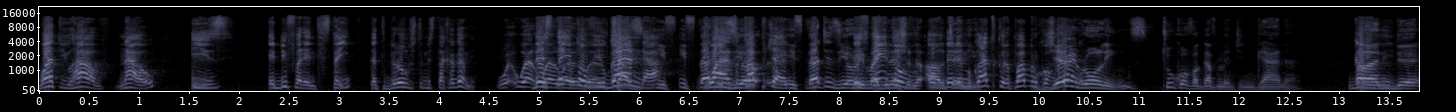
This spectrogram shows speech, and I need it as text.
What you have now is a different state that belongs to Mr. Kagame. Well, well, the state well, of Uganda Charles, if, if that was is your, captured. If that is your the state imagination, of, I'll of the tell you. Democratic Republic of Jerry Congo. Rawlings took over government in Ghana. Government. And uh,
